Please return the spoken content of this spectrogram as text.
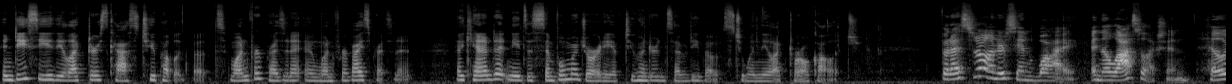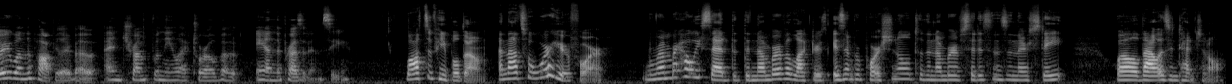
In DC, the electors cast two public votes, one for president and one for vice president. A candidate needs a simple majority of 270 votes to win the Electoral College. But I still don't understand why, in the last election, Hillary won the popular vote and Trump won the electoral vote and the presidency. Lots of people don't, and that's what we're here for. Remember how we said that the number of electors isn't proportional to the number of citizens in their state? Well, that was intentional.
